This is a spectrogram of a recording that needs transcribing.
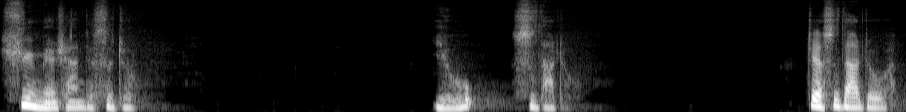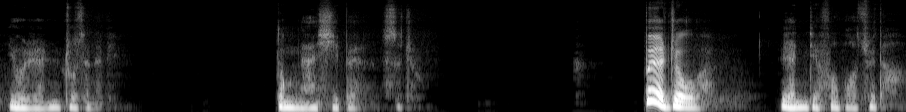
须弥山的四周有四大洲，这四大洲啊，有人住在那边，东南西北四周。白昼啊，人的福报最大。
